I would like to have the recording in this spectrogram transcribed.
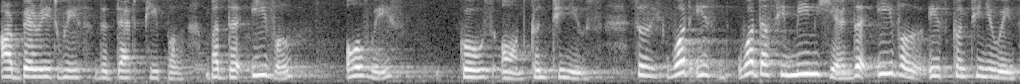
are buried with the dead people, but the evil always goes on, continues. So what is what does he mean here? The evil is continuing.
